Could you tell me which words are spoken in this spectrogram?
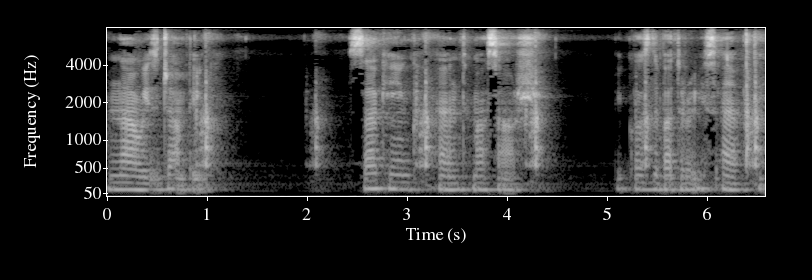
Now is jumping, sucking and massage because the battery is empty.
